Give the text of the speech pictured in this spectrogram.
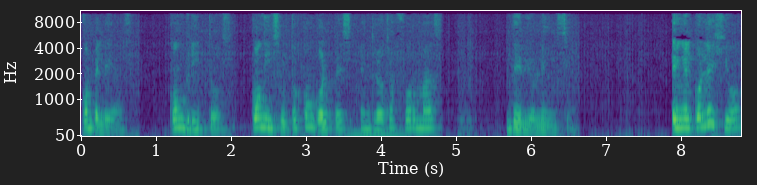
con peleas, con gritos, con insultos, con golpes, entre otras formas de violencia. En el colegio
